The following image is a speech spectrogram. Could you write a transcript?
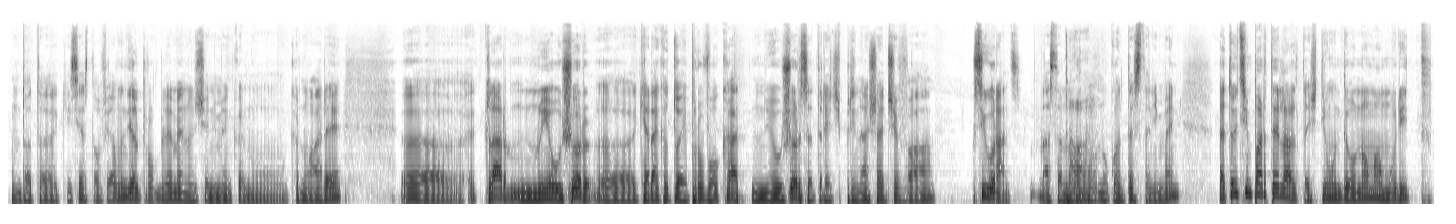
În toată chestia asta o fi. Având el probleme, nu zice nimeni că nu, că nu are. Uh, clar, nu e ușor, uh, chiar dacă tu ai provocat, nu e ușor să treci prin așa ceva, cu siguranță, asta Da. nu, nu contestă nimeni, dar tu uiți în partea altă, știi, unde un om a murit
